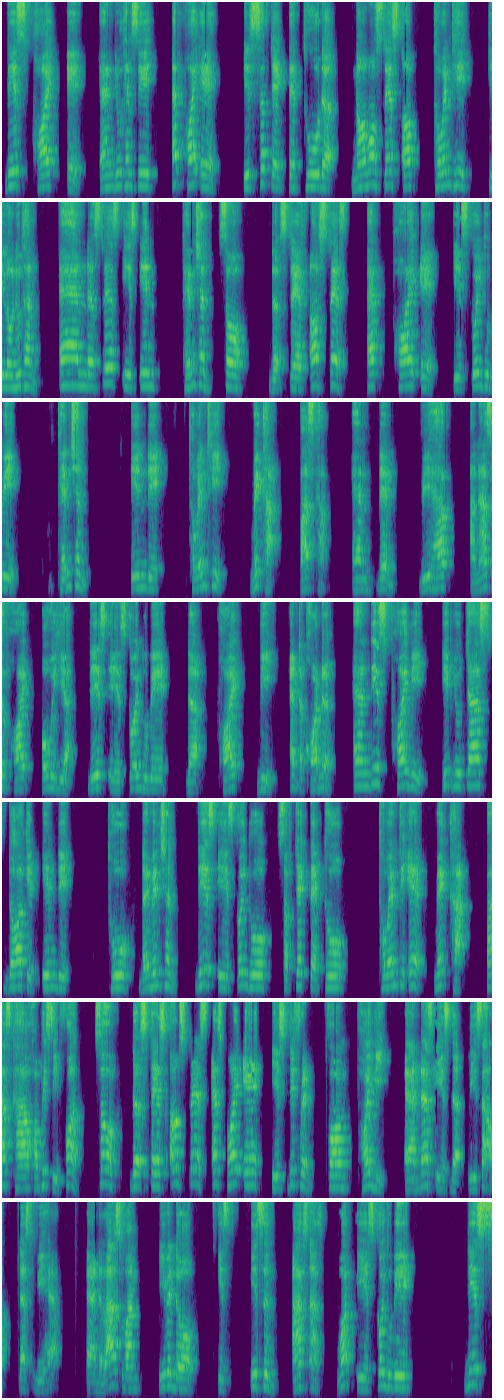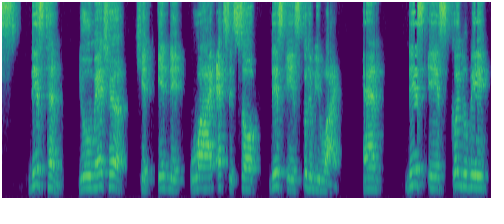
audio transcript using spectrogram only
this point A, and you can see at point A is subjected to the normal stress of 20 kilonewton and the stress is in tension. So the state of stress at point A is going to be tension in the 20 megapascal. And then we have another point over here. This is going to be the point B at the corner. And this point B, if you just draw it in the two dimension, this is going to subjected to 28 megapascal compressive force. So the state of stress as point A is different from point B. And that is the result that we have. And the last one, even though it isn't asked us what is going to be this distance you measure it in the y-axis. So this is going to be y. And this is going to be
